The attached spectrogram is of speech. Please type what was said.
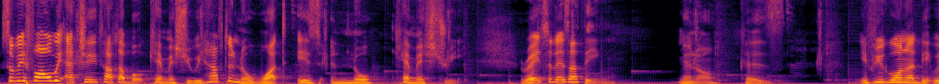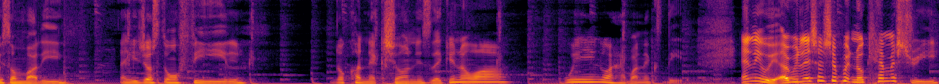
So before we actually talk about chemistry, we have to know what is no chemistry, right? So there's a thing. You know, because if you go on a date with somebody and you just don't feel no connection, it's like, you know what? We ain't gonna have our next date. Anyway, a relationship with no chemistry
